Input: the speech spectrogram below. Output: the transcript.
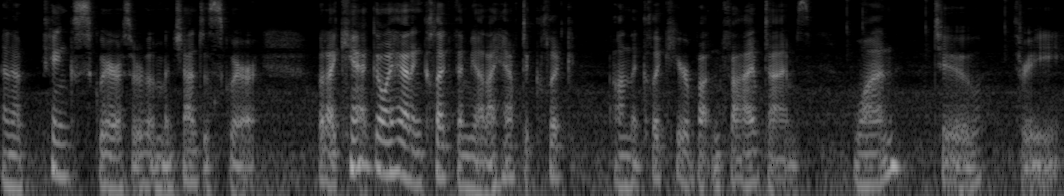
and a pink square, sort of a magenta square. But I can't go ahead and click them yet. I have to click on the click here button five times. One, two, three,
